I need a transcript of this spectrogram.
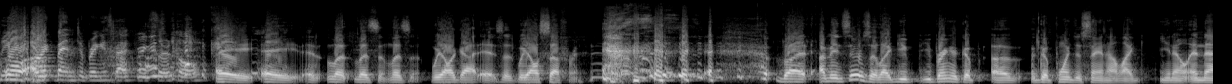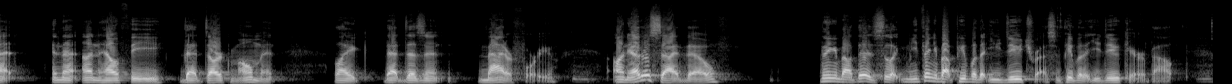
We need Mark Ben to bring us back full circle. hey, hey, uh, li- listen, listen. We all got it. So we all suffering. but I mean, seriously, like you, you bring a good, a, a good point, just saying how like you know, in that, in that unhealthy, that dark moment, like that doesn't matter for you. Mm. On the other side, though, think about this. So, like, when you think about people that you do trust and people that you do care about, mm.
